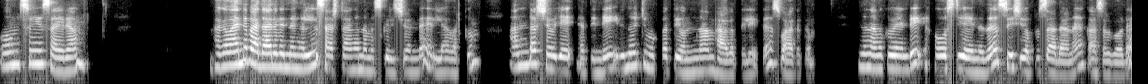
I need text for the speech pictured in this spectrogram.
ഓം ശ്രീ സൈറാം ഭഗവാന്റെ പാതാരബന്ധങ്ങളിൽ സാഷ്ടാംഗം നമസ്കരിച്ചുകൊണ്ട് എല്ലാവർക്കും അന്തർശൗചയജ്ഞത്തിന്റെ ഇരുന്നൂറ്റി മുപ്പത്തി ഒന്നാം ഭാഗത്തിലേക്ക് സ്വാഗതം. ഇന്ന് നമുക്ക് വേണ്ടി ഹോസ്റ്റ് ചെയ്യുന്നത് ശ്രീ ശിവപ്രസാദാണ് കാസർഗോഡ്.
